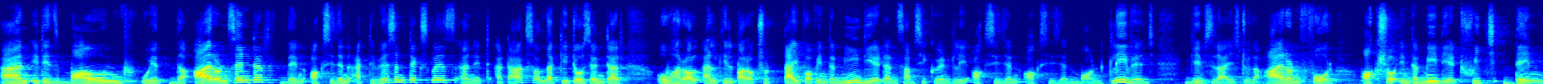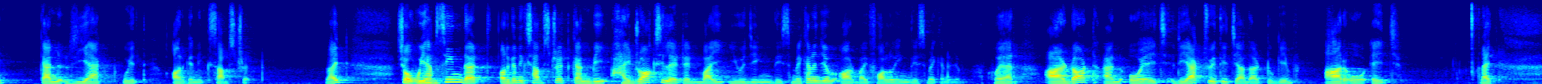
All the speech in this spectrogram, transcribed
and it is bound with the iron center then oxygen activation takes place and it attacks on the keto center overall alkyl peroxide type of intermediate and subsequently oxygen oxygen bond cleavage gives rise to the iron 4 oxo intermediate which then can react with organic substrate right. So, we have seen that organic substrate can be hydroxylated by using this mechanism or by following this mechanism where R dot and OH react with each other to give ROH right.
